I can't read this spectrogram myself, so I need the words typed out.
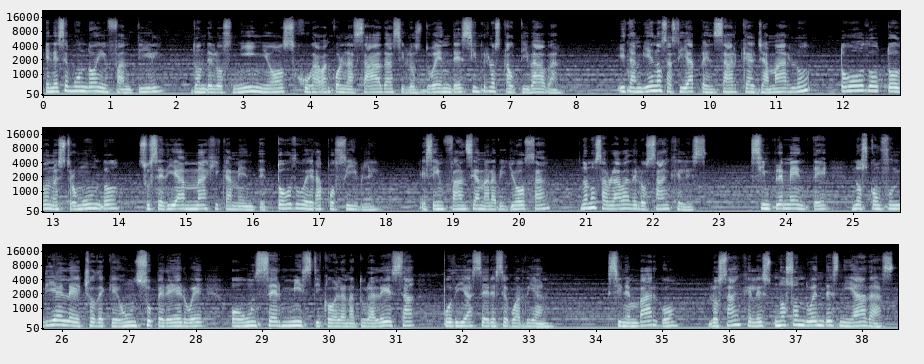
En ese mundo infantil donde los niños jugaban con las hadas y los duendes, siempre nos cautivaba y también nos hacía pensar que al llamarlo, todo, todo nuestro mundo sucedía mágicamente, todo era posible. Esa infancia maravillosa no nos hablaba de los ángeles, simplemente nos confundía el hecho de que un superhéroe o un ser místico de la naturaleza podía ser ese guardián. Sin embargo, los ángeles no son duendes ni hadas,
